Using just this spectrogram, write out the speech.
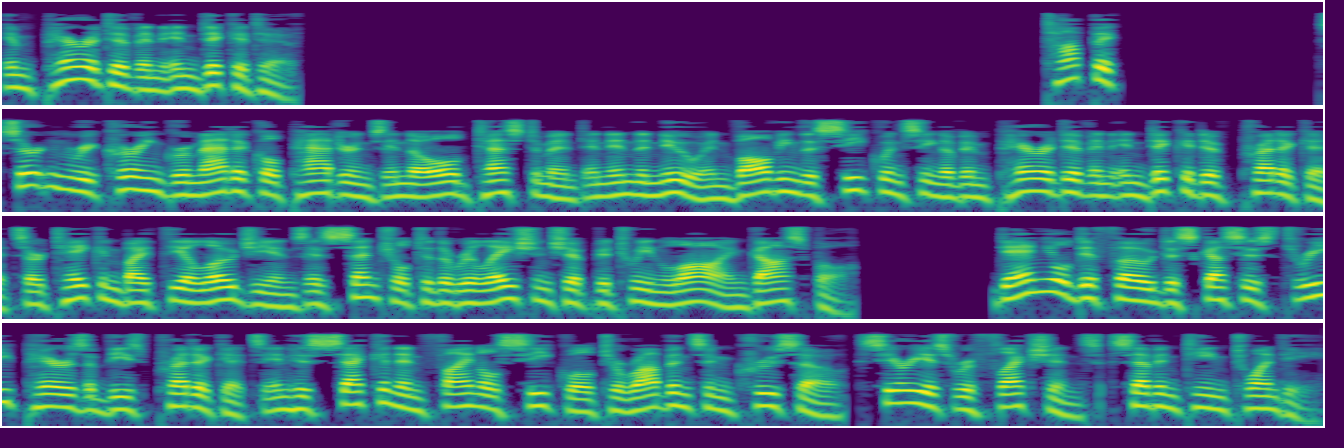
Imperative and indicative Certain recurring grammatical patterns in the Old Testament and in the New involving the sequencing of imperative and indicative predicates are taken by theologians as central to the relationship between law and gospel. Daniel Defoe discusses three pairs of these predicates in his second and final sequel to Robinson Crusoe, Serious Reflections 1720,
